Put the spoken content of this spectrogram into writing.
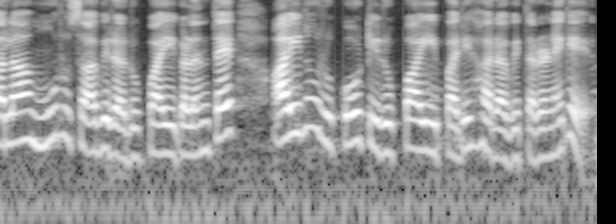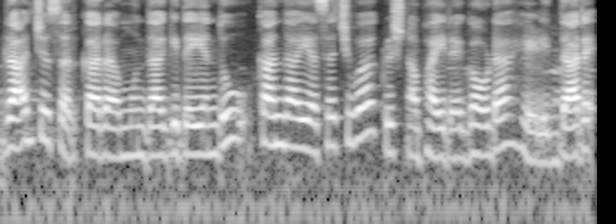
ತಲಾ ಮೂರು ಸಾವಿರ ರೂಪಾಯಿಗಳಂತೆ ಐನೂರು ಕೋಟಿ ರೂಪಾಯಿ ಪರಿಹಾರ ವಿತರಣೆಗೆ ರಾಜ್ಯ ಸರ್ಕಾರ ಮುಂದಾಗಿದೆ ಎಂದು ಕಂದಾಯ ಸಚಿವ ಕೃಷ್ಣ ಬೈರೇಗೌಡ ಹೇಳಿದ್ದಾರೆ.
